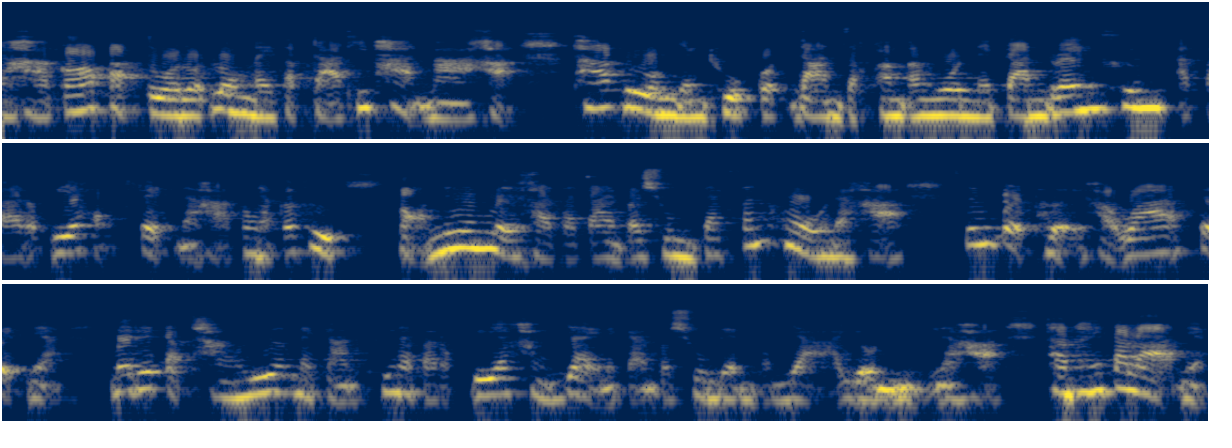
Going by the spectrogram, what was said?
นะคะ ก็ปรับตัวลดลงในสัปดาห์ที่ผ่านมาค่ะ ภาพรวมยังถูกกดดันจากความกังวลในการเร่งขึ้นอัตราดอกเบี้ยของเฟดนะคะ ตรงนี้ก็คือต่อเนื่องเลยค่ะ จากการประชุมแจ็คสันโฮนะคะ ซึ่งเปิดเผยค่ะว่าเฟดเนี่ยไม่ได้ตัดทางเลือกในการขึ้นอัตราดอกเบี้ยครั้งใหญ่ในการประชุมเดือนกันยายนนี้นะคะทำให้ตลาดเนี่ย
